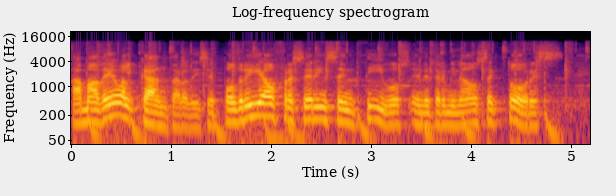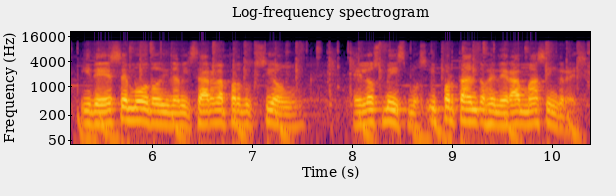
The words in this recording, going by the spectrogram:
Amadeo Alcántara dice, podría ofrecer incentivos en determinados sectores y de ese modo dinamizar la producción en los mismos y por tanto generar más ingresos.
